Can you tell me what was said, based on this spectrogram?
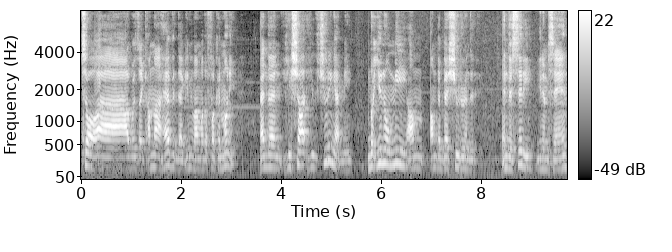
So I was like, "I'm not having that. Give me my motherfucking money." And then he shot. He was shooting at me, but you know me. I'm I'm the best shooter in the in the city. You know what I'm saying?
